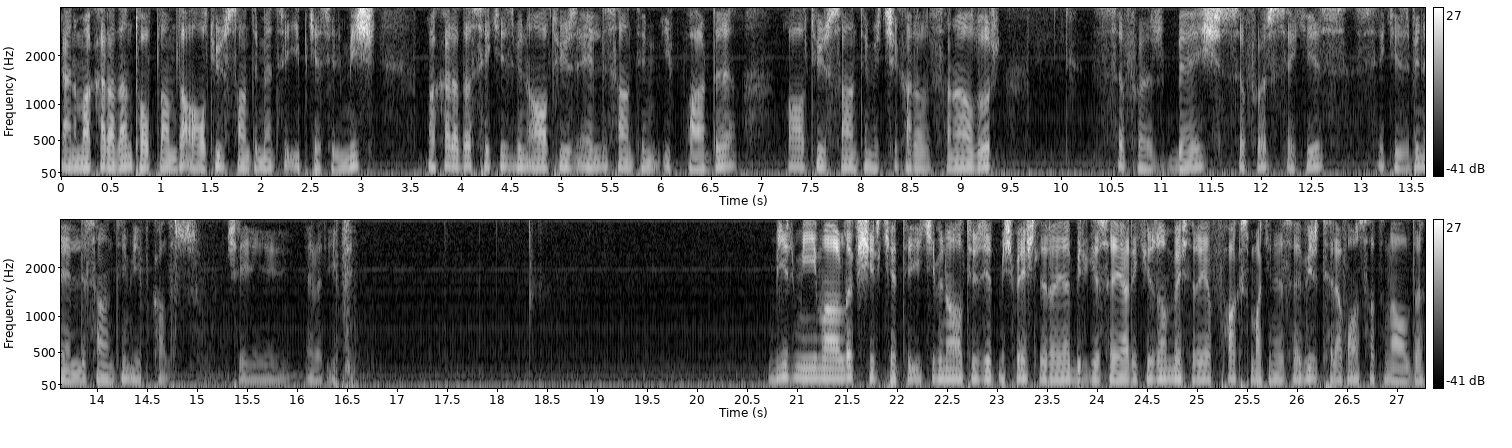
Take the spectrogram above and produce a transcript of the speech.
Yani makaradan toplamda 600 santimetre ip kesilmiş. Makarada 8650 santim ip vardı. 600 santimi çıkarılsa ne olur? 0, 5, 0, 8, 8050 santim ip kalır. Şey, evet ip. Bir mimarlık şirketi 2675 liraya bilgisayar, 215 liraya faks makinesi ve bir telefon satın aldı.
